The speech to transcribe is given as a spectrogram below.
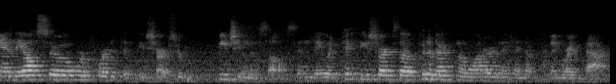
And they also reported that these sharks were beaching themselves. And they would pick these sharks up, put them back in the water, and they'd end up coming right back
